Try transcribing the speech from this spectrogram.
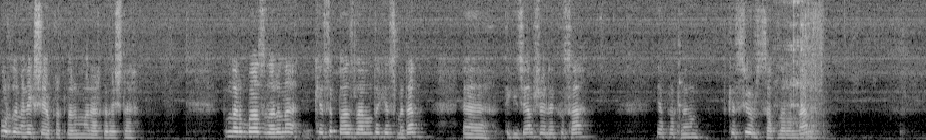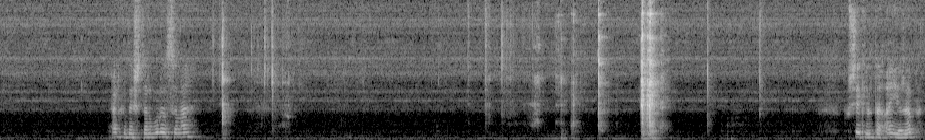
Burada menekşe yapraklarım var arkadaşlar. Bunların bazılarını kesip bazılarını da kesmeden e, dikeceğim. Şöyle kısa yapraklarını kesiyoruz saplarından. Arkadaşlar burasına bu şekilde ayırıp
